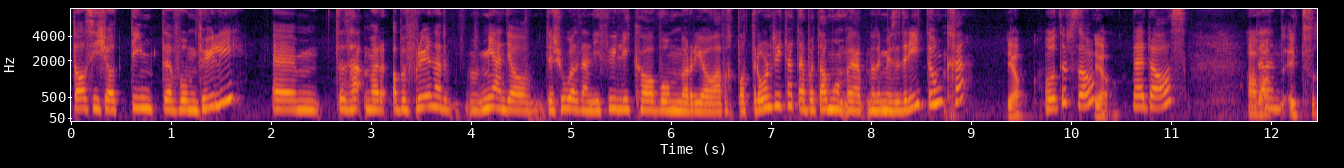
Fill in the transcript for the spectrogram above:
das ist ja die Tinte vom Fülli. Ähm, das hat man, aber früher, wir haben ja in der Schule dann die Fülle gehabt, wo man ja einfach Patronen rein hat, aber da muss man, man müssen reintunken. Ja. Oder so? Ja. das. Ah, warte, jetzt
